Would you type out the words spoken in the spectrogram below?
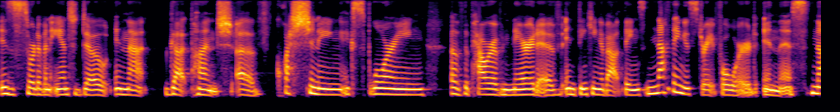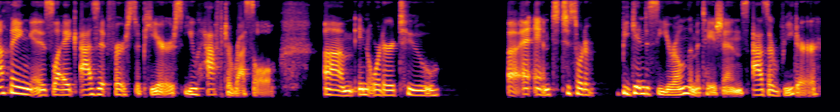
is sort of an antidote in that gut punch of questioning, exploring, of the power of narrative in thinking about things. Nothing is straightforward in this. Nothing is like as it first appears. You have to wrestle um, in order to uh, and to sort of begin to see your own limitations as a reader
